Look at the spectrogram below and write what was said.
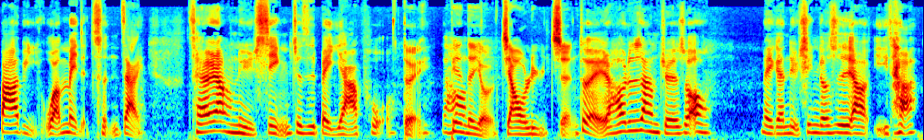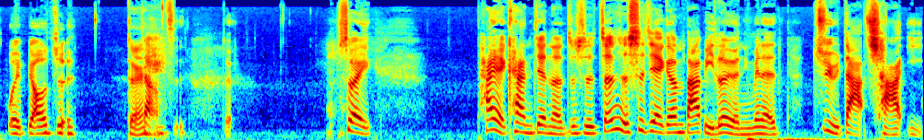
芭比完美的存在，才会让女性就是被压迫，对，变得有焦虑症。对，然后就是让觉得说，哦，每个女性都是要以她为标准，对。这，样子，对，所以他也看见了，就是真实世界跟芭比乐园里面的巨大差异，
